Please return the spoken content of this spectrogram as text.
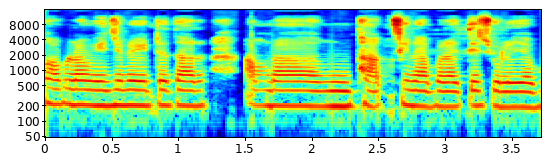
ভাবলাম এই জন্য এটা তার আমরা থাকছি না বেড়াইতে চলে যাব।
